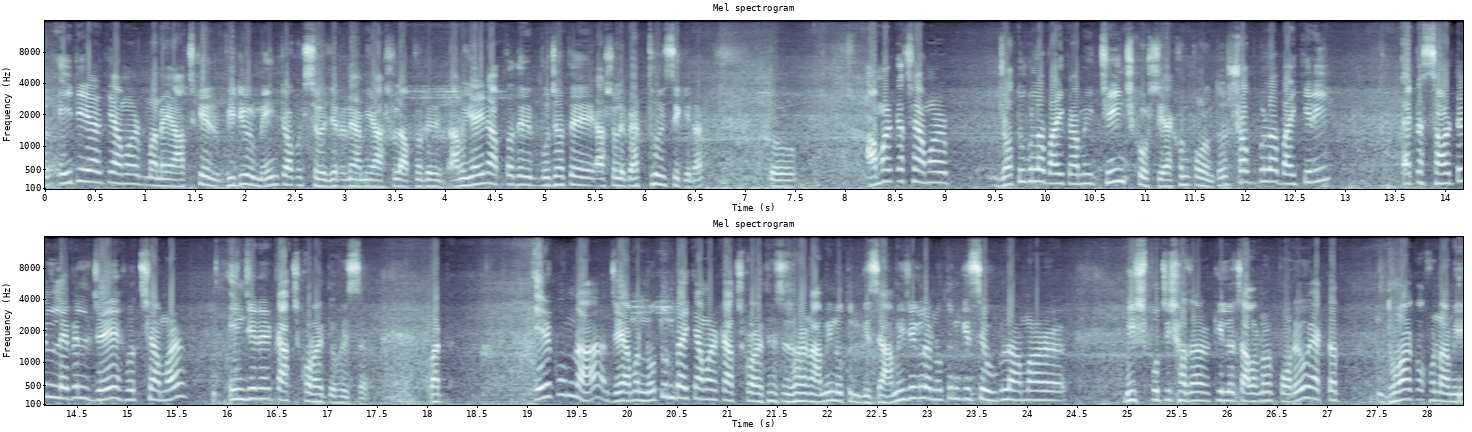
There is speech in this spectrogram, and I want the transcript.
তো এইটাই আর কি আমার মানে আজকের ভিডিওর মেইন টপিক ছিল, যেটা নিয়ে আমি আসলে আপনাদের, আমি জানি না আপনাদের বোঝাতে আসলে ব্যর্থ হয়েছে কিনা। তো আমার কাছে আমার যতগুলো বাইক আমি চেঞ্জ করছি এখন পর্যন্ত, সবগুলো বাইকেরই একটা সার্টেন লেভেল যে হচ্ছে আমার ইঞ্জিনের কাজ করাইতে হয়েছে। বাট এরকম না যে আমার নতুন বাইকে আমার কাজ করাতে হয়েছে ধরেন আমি নতুন কিনছি। আমি যেগুলো নতুন কিনছি, ওগুলো আমার বিশ, পঁচিশ হাজার কিলো চালানোর পরেও একটা ধোয়া কখনো আমি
